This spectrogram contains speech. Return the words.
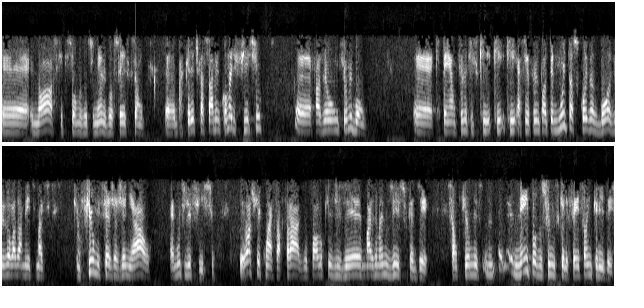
É, nós que somos do cinema vocês que são é, da crítica sabem como é difícil é, fazer um filme bom. É, que tenha um filme que, que, que, que, assim, o filme pode ter muitas coisas boas isoladamente, mas que o filme seja genial é muito difícil. Eu acho que com essa frase o Paulo quis dizer mais ou menos isso, quer dizer, são filmes, nem todos os filmes que ele fez são incríveis,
